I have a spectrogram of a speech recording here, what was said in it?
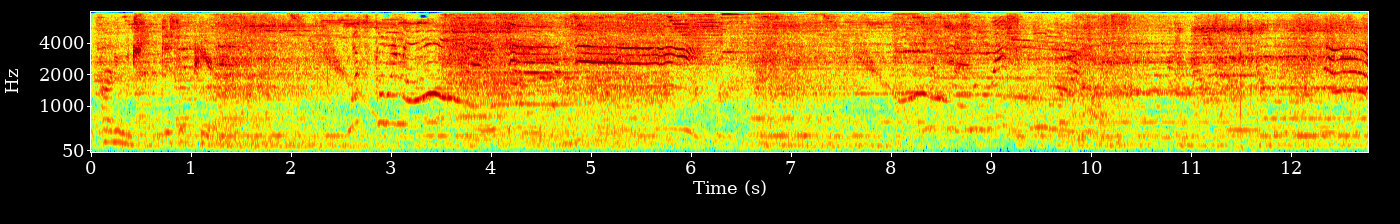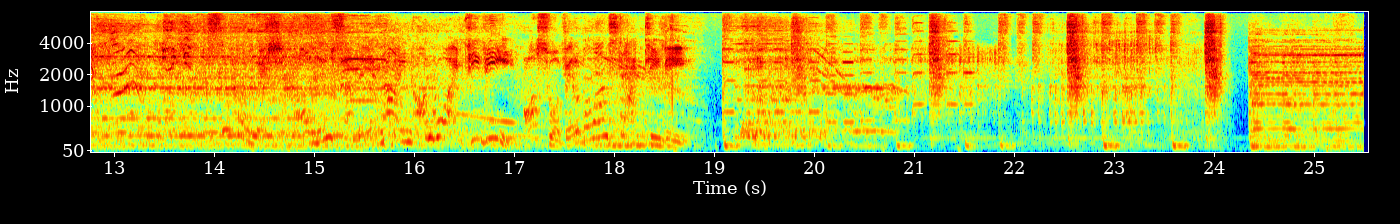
birthday party would just disappear. What's going on? Super Wish, all new Sunday at 9 on YTV. Also available on Stack TV.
